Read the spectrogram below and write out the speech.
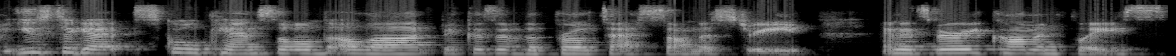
used to get school canceled a lot because of the protests on the street, and it's very commonplace.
